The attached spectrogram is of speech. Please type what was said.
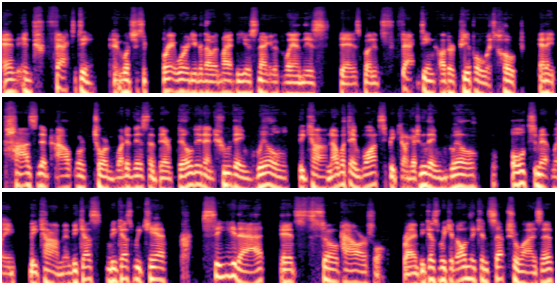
and infecting, which is a great word, even though it might be used negatively in these days, but infecting other people with hope and a positive outlook toward what it is that they're building and who they will become, not what they want to become, but who they will ultimately become. And because, because we can't see that, it's so powerful right? Because we can only conceptualize it.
